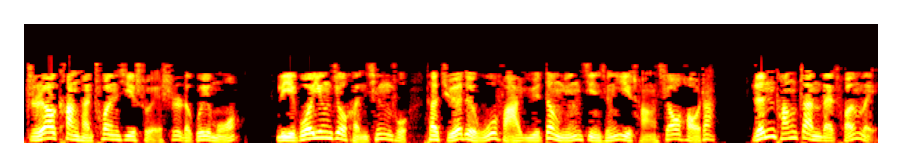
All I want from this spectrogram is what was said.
只要看看川西水师的规模，李国英就很清楚，他绝对无法与邓明进行一场消耗战。任堂站在船尾，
